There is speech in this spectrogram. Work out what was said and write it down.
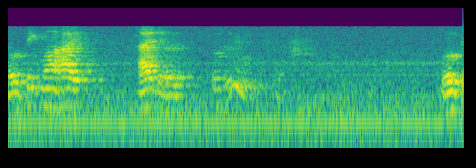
ભૌતિકમાં હાય હાય એટલે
